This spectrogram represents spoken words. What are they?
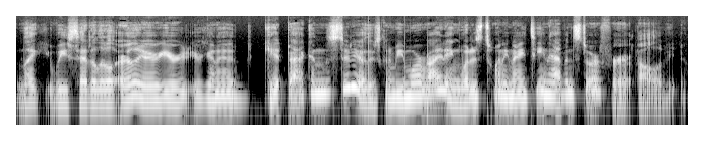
like we said a little earlier, you're you're gonna get back in the studio. There's gonna be more writing. What does 2019 have in store for all of you?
